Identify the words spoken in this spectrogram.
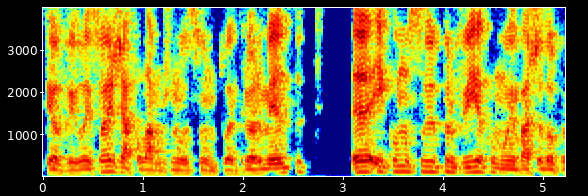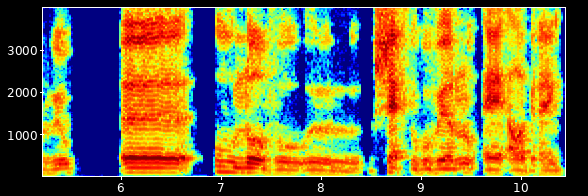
teve eleições, já falámos no assunto anteriormente, uh, e como se previa, como o embaixador previu, uh, o novo chefe do governo é alguém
